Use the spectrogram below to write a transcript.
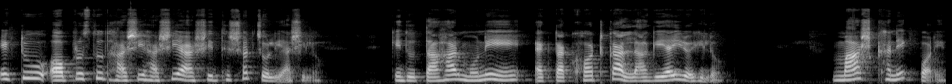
একটু অপ্রস্তুত হাসি হাসিয়া সিদ্ধেশ্বর চলিয়া আসিল। কিন্তু তাহার মনে একটা খটকা লাগিয়াই রহিল। মাসখানেক পরে।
